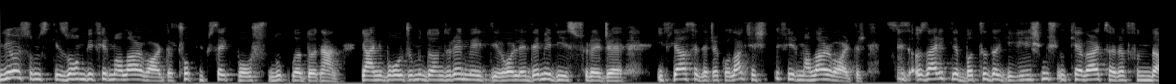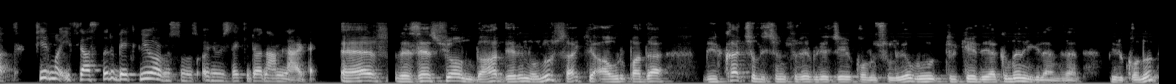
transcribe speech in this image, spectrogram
biliyorsunuz ki zombi firmalar vardır. Çok yüksek borçlulukla dönen yani borcumu döndüremediği, rol edemediği sürece iflas edecek olan çeşitli firmalar vardır. Siz özellikle batıda gelişmiş ülkeler tarafında firma iflasları bekliyor musunuz önümüzdeki dönemlerde? Eğer resesyon daha derin olursa ki Avrupa'da birkaç yıl için sürebileceği konuşuluyor. Bu Türkiye'de yakından ilgilendiren bir konu.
